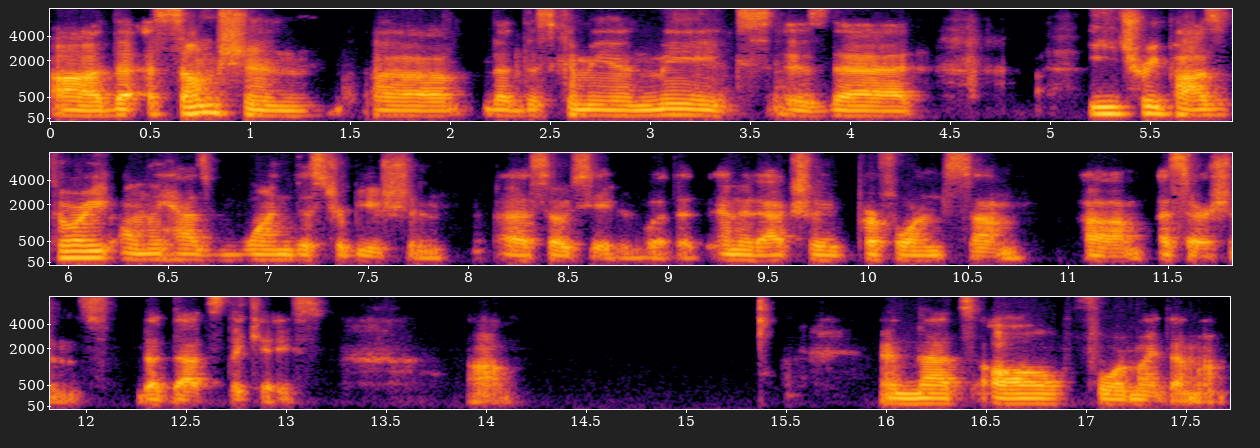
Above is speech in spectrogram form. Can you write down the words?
Uh, the assumption uh, that this command makes is that each repository only has one distribution associated with it, and it actually performs some um, assertions that that's the case. Um, and that's all for my demo.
